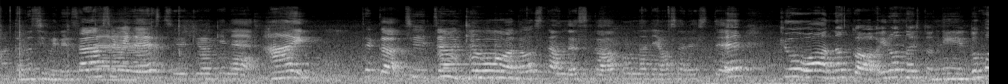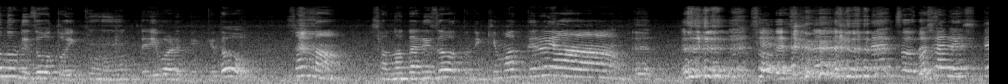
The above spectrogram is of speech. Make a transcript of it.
あ楽しみですね。楽しみです。中京記念。はい。てかちーちゃん、今日はどうしたんですか？こんなにおしゃれして。え今日はなんかいろんな人に「どこのリゾート行くん?」って言われてんけどそんなん真田リゾートに決まってるやん。え。そうですね。そうですおしゃれして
